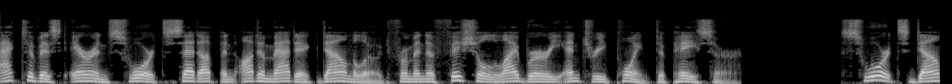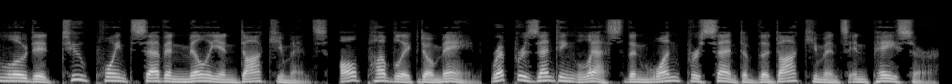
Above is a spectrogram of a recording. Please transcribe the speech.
activist Aaron Swartz set up an automatic download from an official library entry point to Pacer. Swartz downloaded 2.7 million documents, all public domain, representing less than 1% of the documents in Pacer.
